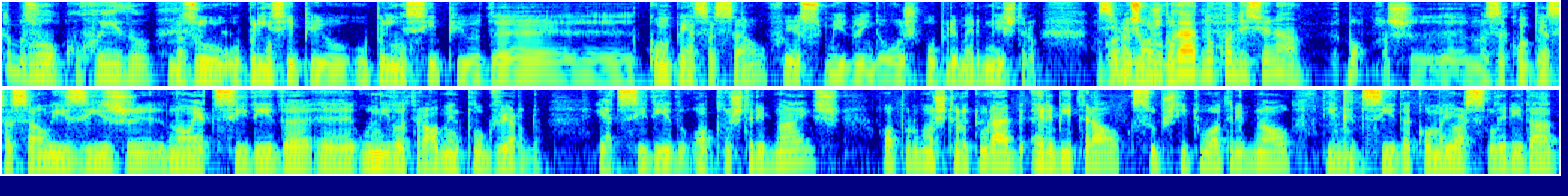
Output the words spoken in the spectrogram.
não, pelo o, ocorrido... Mas o, o, princípio, o princípio da compensação foi assumido ainda hoje pelo Primeiro-Ministro. Sim, mas colocado não... no condicional. Bom, mas, eh, mas a compensação exige, não é decidida uh, unilateralmente pelo Governo. É decidido ou pelos tribunais ou por uma estrutura arbitral que substitua o Tribunal e que hum. decida com maior celeridade,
